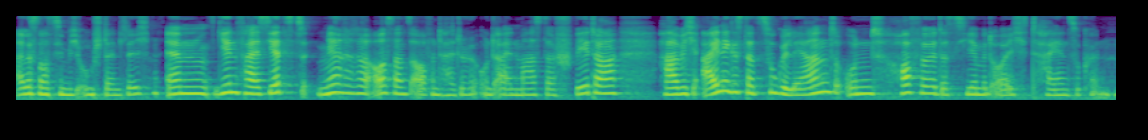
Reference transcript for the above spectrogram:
Alles noch ziemlich umständlich. Ähm, jedenfalls jetzt mehrere Auslandsaufenthalte und einen Master später habe ich einiges dazugelernt und hoffe, das hier mit euch teilen zu können.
